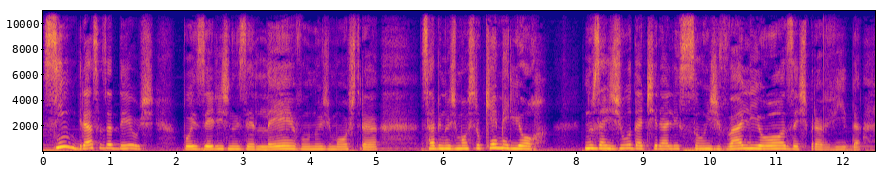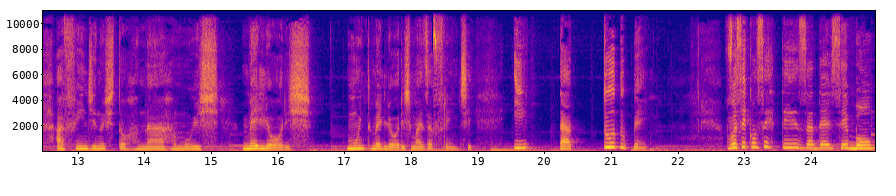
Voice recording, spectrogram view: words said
Sim, graças a Deus, pois eles nos elevam, nos mostra, sabe, nos mostra o que é melhor, nos ajuda a tirar lições valiosas para a vida, a fim de nos tornarmos melhores, muito melhores mais à frente. E tá tudo bem. Você com certeza deve ser bom,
